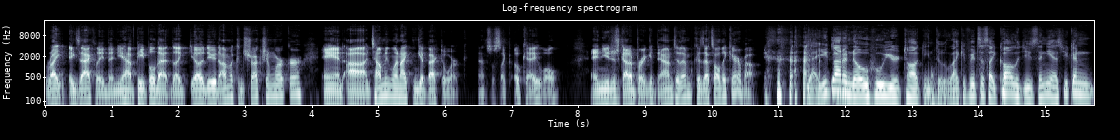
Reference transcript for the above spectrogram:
Right, exactly. Then you have people that like, yo, dude, I'm a construction worker, and uh, tell me when I can get back to work. And it's just like, okay, well, and you just got to break it down to them because that's all they care about. yeah, you gotta know who you're talking to. Like if it's a psychologist, then yes, you can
